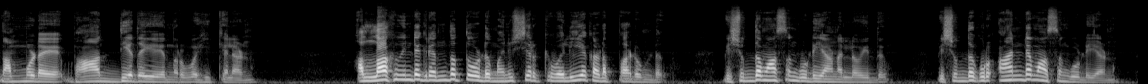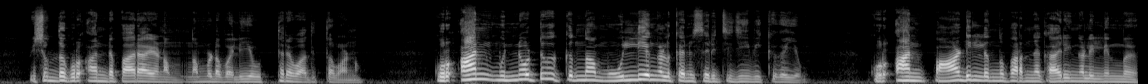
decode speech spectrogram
നമ്മുടെ ബാധ്യതയെ നിർവഹിക്കലാണ്. അള്ളാഹുവിന്റെ ഗ്രന്ഥത്തോട് മനുഷ്യർക്ക് വലിയ കടപ്പാടുണ്ട്. വിശുദ്ധ മാസം കൂടിയാണല്ലോ ഇത്. വിശുദ്ധ ഖുർആാന്റെ മാസം കൂടിയാണ്. വിശുദ്ധ ഖുർആാന്റെ പാരായണം നമ്മുടെ വലിയ ഉത്തരവാദിത്തമാണ്. ഖുർആൻ മുന്നോട്ട് വെക്കുന്ന മൂല്യങ്ങൾക്കനുസരിച്ച് ജീവിക്കുകയും ഖുർആൻ പാടില്ലെന്ന് പറഞ്ഞ കാര്യങ്ങളിൽ നിന്ന്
